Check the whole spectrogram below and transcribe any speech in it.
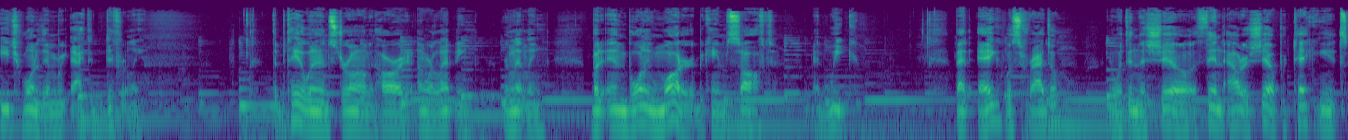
each one of them reacted differently. The potato went in strong and hard and unrelenting, relenting, but in boiling water it became soft and weak. That egg was fragile, and within the shell, a thin outer shell protecting its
